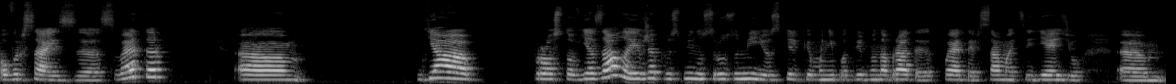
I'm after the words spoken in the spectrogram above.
оверсайз светр. Е, я просто в'язала і вже плюс-мінус розумію, скільки мені потрібно набрати петель саме цією ем,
